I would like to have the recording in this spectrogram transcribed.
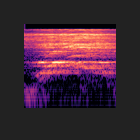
Wow.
